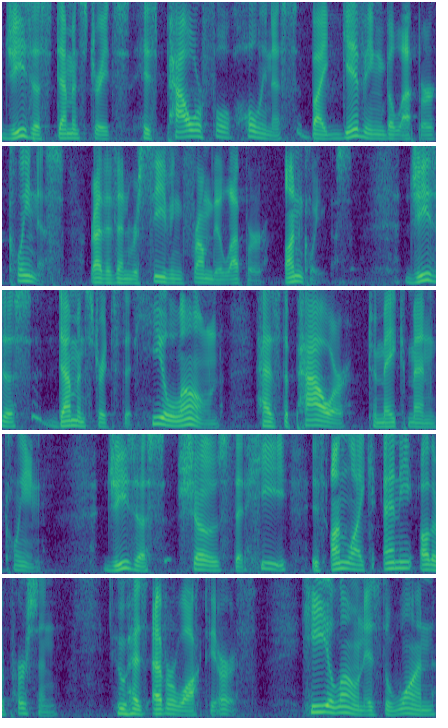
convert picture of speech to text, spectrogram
Jesus demonstrates his powerful holiness by giving the leper cleanness rather than receiving from the leper uncleanness. Jesus demonstrates that he alone has the power to make men clean. Jesus shows that he is unlike any other person who has ever walked the earth. He alone is the one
